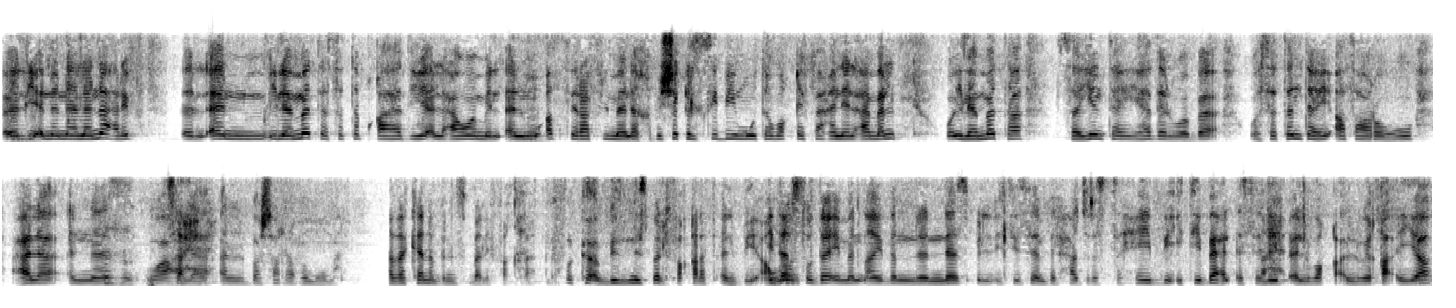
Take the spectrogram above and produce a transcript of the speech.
لأننا لا نعرف الآن إلى متى ستبقى هذه العوامل المؤثرة في المناخ بشكل سلبي متوقفة عن العمل وإلى متى سينتهي هذا الوباء وستنتهي أثاره على الناس وعلى صحيح. البشر عموما. هذا كان بالنسبة لفقرة بالنسبة لفقرة البيئة. ونوصي دائما أيضا الناس بالالتزام بالحجر الصحي باتباع الأساليب الوقائية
